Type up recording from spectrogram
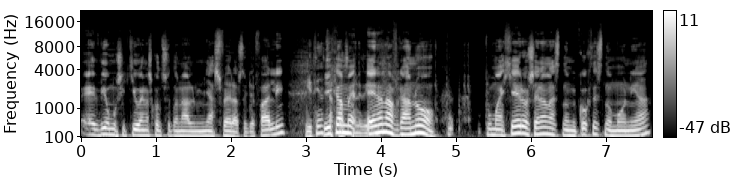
ε, δύο μουσικοί, ο ένας σκότωσε τον άλλον με μια σφαίρα στο κεφάλι. Γιατί να Είχαμε τσακώθηκαν οι δύο. έναν Αφγανό που, που μαχαίρωσε έναν αστυνομικό χθες στην Ομόνια.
